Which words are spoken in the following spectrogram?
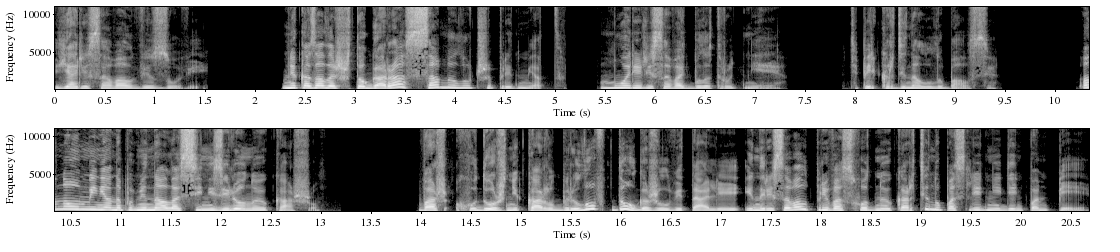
я рисовал Везувий. Мне казалось, что гора — самый лучший предмет. Море рисовать было труднее. Теперь кардинал улыбался. Оно у меня напоминало сине-зеленую кашу. Ваш художник Карл Брюлов долго жил в Италии и нарисовал превосходную картину «Последний день Помпеи».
